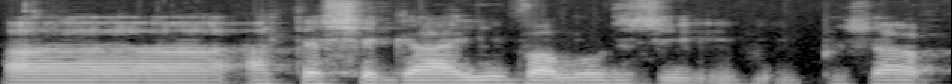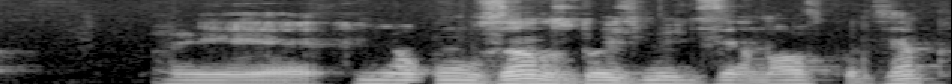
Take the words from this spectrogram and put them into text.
ah, até chegar aí valores de já é, em alguns anos, 2019, por exemplo,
